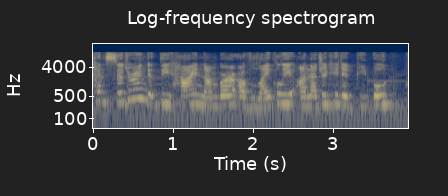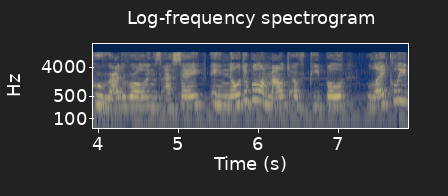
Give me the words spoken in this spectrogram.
Considering the high number of likely uneducated people who read Rowling's essay, a notable amount of people likely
